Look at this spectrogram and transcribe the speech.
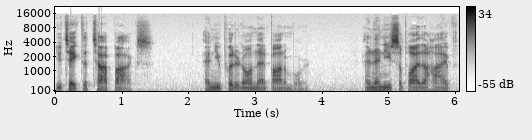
You take the top box and you put it on that bottom board. And then you supply the hive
